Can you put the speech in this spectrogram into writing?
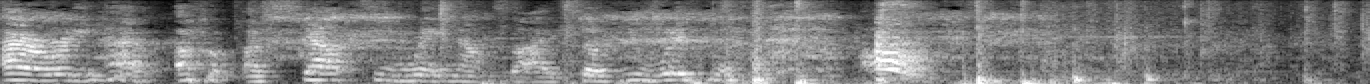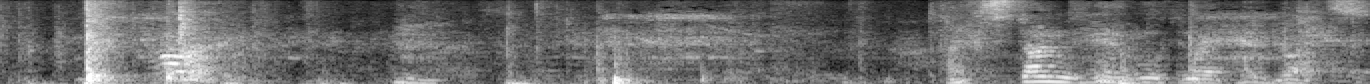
I already have a, a scout team waiting outside, so if you wait. Oh! I've stunned him with my headbutts.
